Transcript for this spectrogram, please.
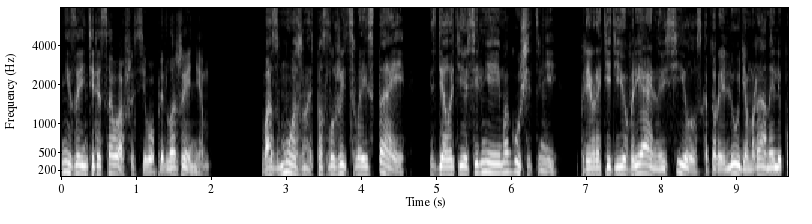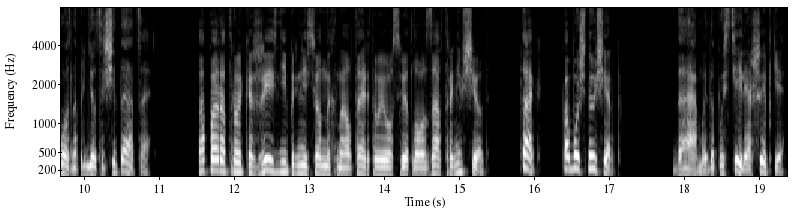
не заинтересовавшись его предложением возможность послужить своей стае, сделать ее сильнее и могущественней, превратить ее в реальную силу, с которой людям рано или поздно придется считаться. А пара-тройка жизней, принесенных на алтарь твоего светлого завтра, не в счет. Так, побочный ущерб. Да, мы допустили ошибки,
